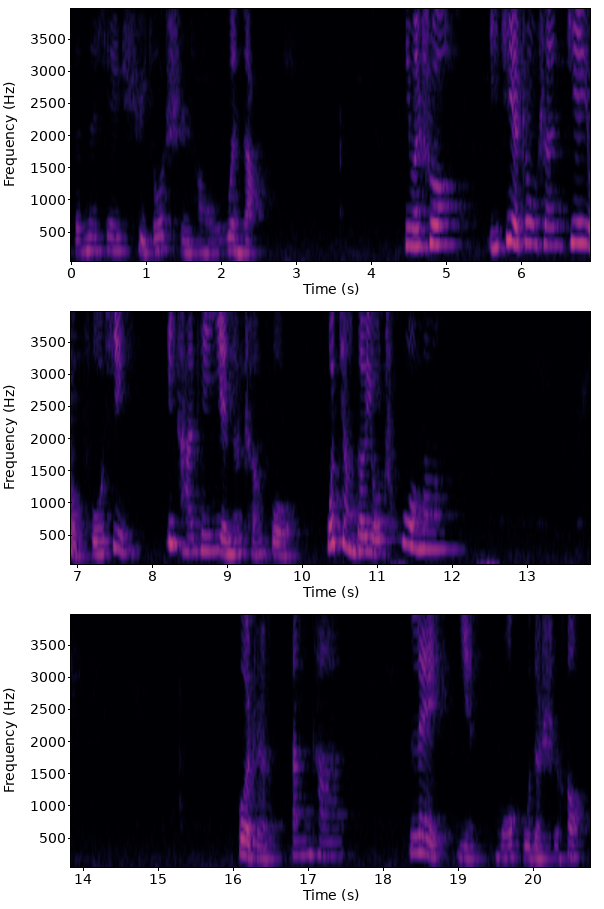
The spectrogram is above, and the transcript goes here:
的那些许多石头问道：“你们说一切众生皆有佛性，一禅体也能成佛？”我讲的有错吗？或者当他泪眼模糊的时候，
